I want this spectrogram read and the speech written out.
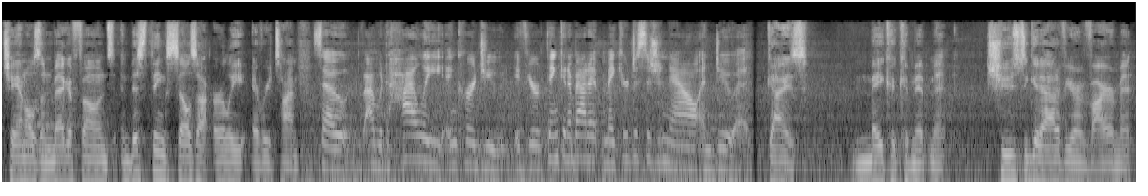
channels and megaphones. And this thing sells out early every time. So I would highly encourage you, if you're thinking about it, make your decision now and do it. Guys, make a commitment. Choose to get out of your environment.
